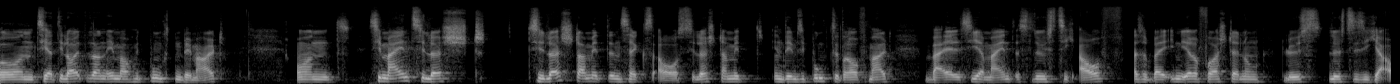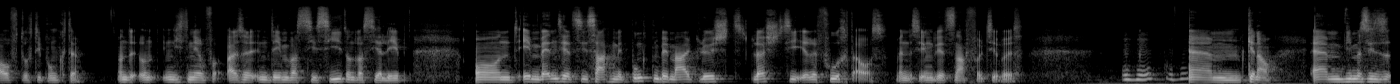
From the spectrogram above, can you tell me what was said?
Und sie hat die Leute dann eben auch mit Punkten bemalt. Und sie meint, sie löscht, sie löscht damit den Sex aus. Sie löscht damit, indem sie Punkte drauf malt, weil sie ja meint, es löst sich auf. Also bei, in ihrer Vorstellung löst, löst sie sich ja auf durch die Punkte. Und, und nicht in ihrer, also in dem, was sie sieht und was sie erlebt. Und eben wenn sie jetzt die Sachen mit Punkten bemalt, löscht, löscht sie ihre Furcht aus, wenn das irgendwie jetzt nachvollziehbar ist. Mhm, mh. ähm, genau. Ähm, wie man sie,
